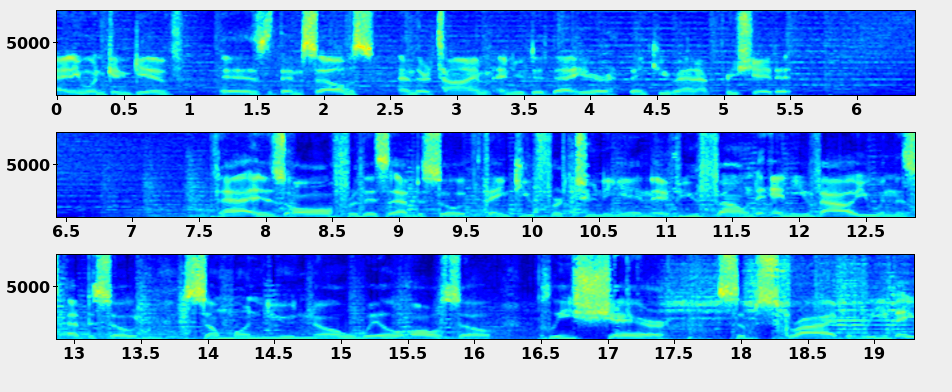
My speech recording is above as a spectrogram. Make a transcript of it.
anyone can give is themselves and their time. And you did that here. Thank you, man. I appreciate it. That is all for this episode. Thank you for tuning in. If you found any value in this episode, someone you know will also. Please share, subscribe, leave a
